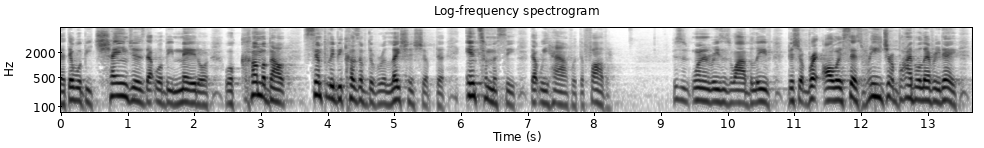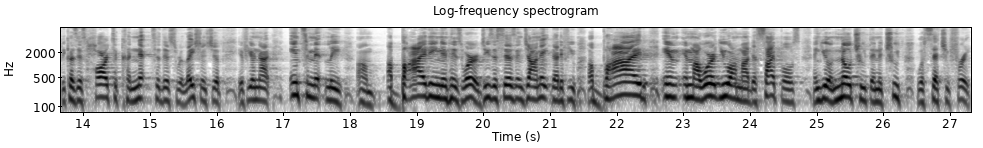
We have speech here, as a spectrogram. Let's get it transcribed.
that there will be changes that will be made or will come about simply because of the relationship, the intimacy that we have with the Father. This is one of the reasons why I believe Bishop Brett always says, read your Bible every day, because it's hard to connect to this relationship if you're not intimately um, abiding in His Word. Jesus says in John 8 that if you abide in, in my Word, you are my disciples, and you'll know truth, and the truth will set you free.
